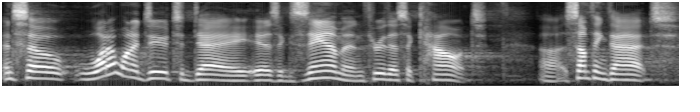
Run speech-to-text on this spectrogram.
And so, what I want to do today is examine through this account uh, something that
